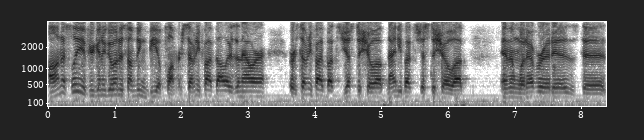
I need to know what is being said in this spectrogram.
Honestly, if you're going to go into something, be a plumber. Seventy-five dollars an hour, or seventy-five bucks just to show up, ninety bucks just to show up, and then whatever it is to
